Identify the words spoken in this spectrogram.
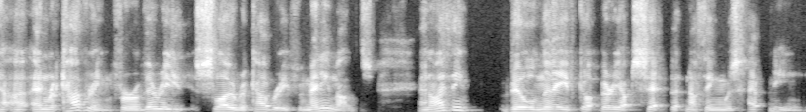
uh, and recovering for a very slow recovery for many months. And I think Bill Neave got very upset that nothing was happening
